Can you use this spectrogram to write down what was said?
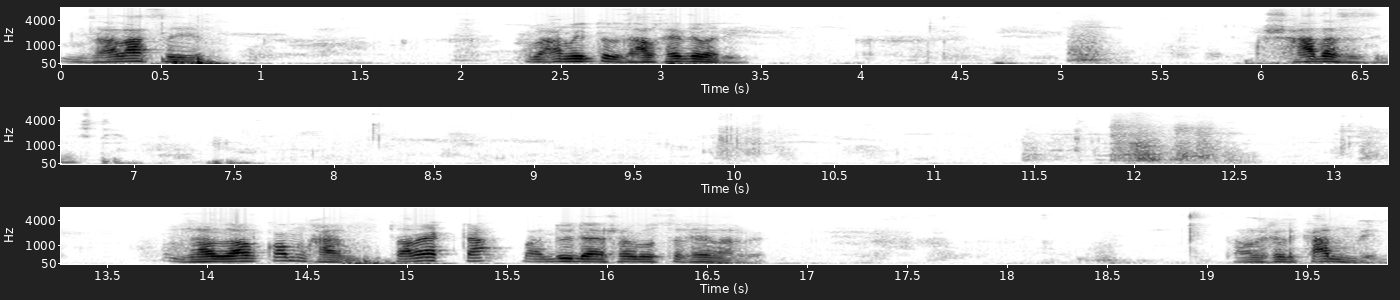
ঝাল আছে আমি তো ঝাল খাইতে পারি। স্বাদ আছে জিনিসটি। ঝাল ঝাল কম খান, তারা একটা বা দুইটা সর্বোচ্চ খেতে পারবে। তাহলে খালি কানবেন।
